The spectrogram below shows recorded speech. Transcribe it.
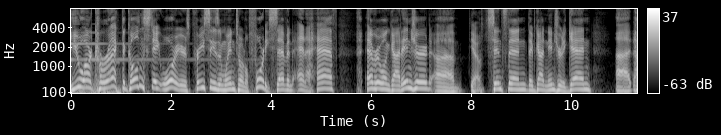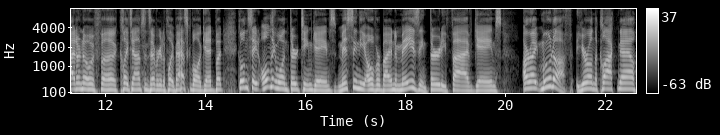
You are correct. The Golden State Warriors preseason win total 47 and a half. Everyone got injured. Uh, you know, since then they've gotten injured again. Uh, I don't know if uh, Klay Thompson's ever going to play basketball again, but Golden State only won 13 games, missing the over by an amazing 35 games. All right, Munaf, you're on the clock now.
